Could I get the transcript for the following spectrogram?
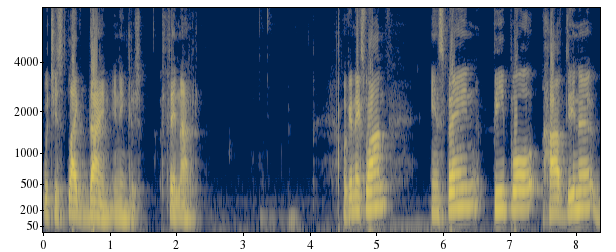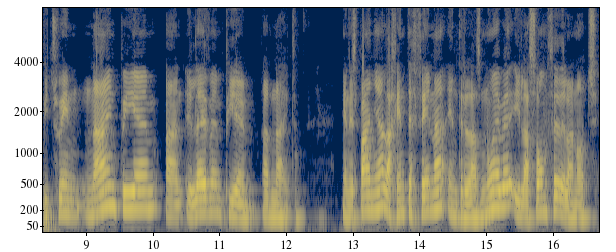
which is like dine in English, cenar. Okay, next one. In Spain, people have dinner between 9 p.m. and 11 p.m. at night. En España, la gente cena entre las 9 y las 11 de la noche.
